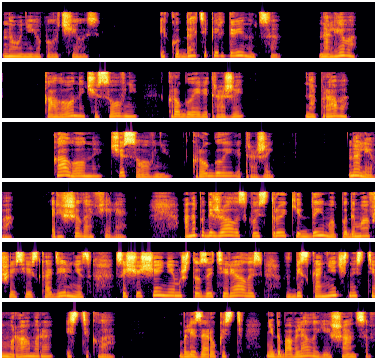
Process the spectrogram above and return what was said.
но у нее получилось. И куда теперь двинуться? Налево? Колонны, часовни, круглые витражи. Направо? Колонны, часовни, круглые витражи. Налево, решила Офелия. Она побежала сквозь струйки дыма, подымавшиеся из кадильниц, с ощущением, что затерялась в бесконечности мрамора и стекла. Близорукость не добавляла ей шансов.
